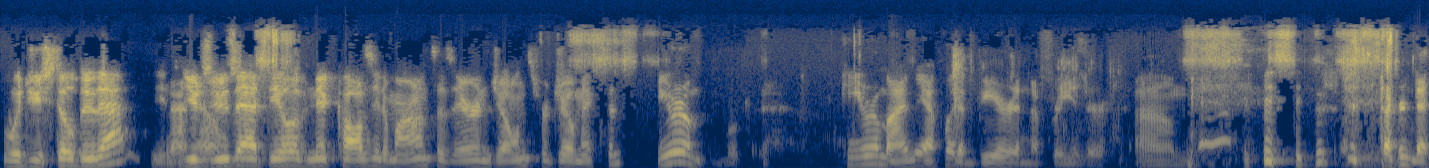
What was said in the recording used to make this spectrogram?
would you still do that? Not you now. do that deal if Nick calls you tomorrow and says Aaron Jones for Joe Mixon? Can you, rem- can you remind me? I put a beer in the freezer. Um, starting to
